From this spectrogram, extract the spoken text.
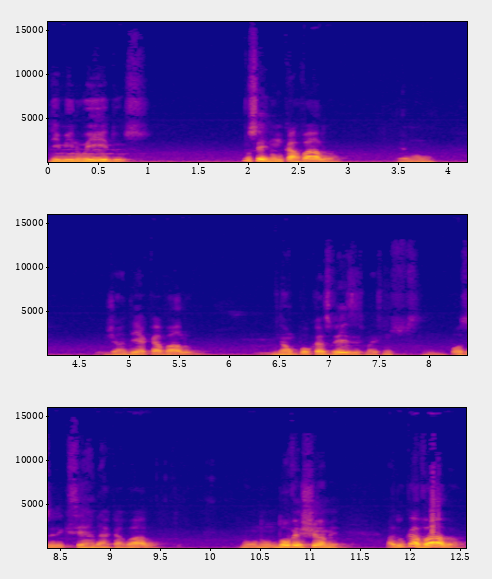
diminuídos, não sei, num cavalo, eu não, já andei a cavalo, não poucas vezes, mas não, não posso dizer que sei andar a cavalo, não, não dou vexame, mas no cavalo,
